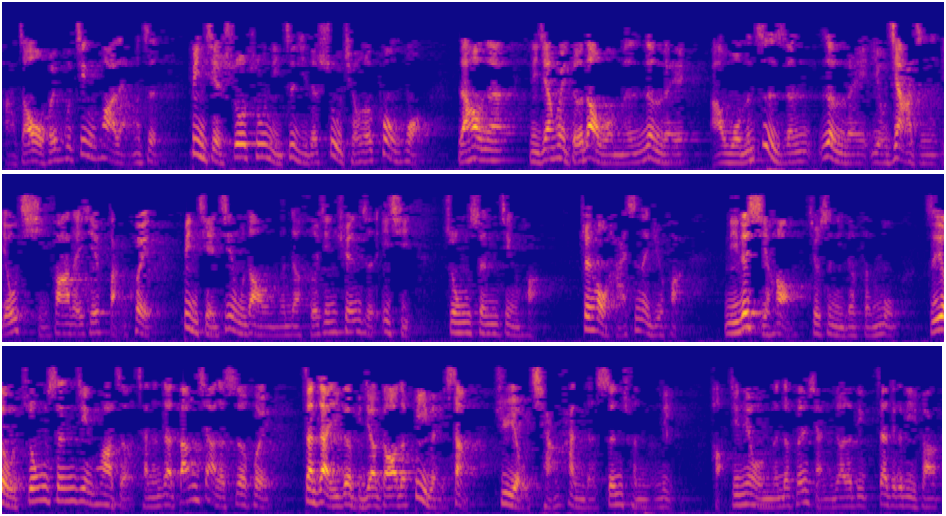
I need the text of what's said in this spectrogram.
啊，找我回复“进化”两个字，并且说出你自己的诉求和困惑，然后呢，你将会得到我们认为啊，我们自身认为有价值、有启发的一些反馈，并且进入到我们的核心圈子，一起终身进化。最后还是那句话。你的喜好就是你的坟墓，只有终身进化者才能在当下的社会站在一个比较高的壁垒上，具有强悍的生存能力。好，今天我们的分享就到这地，在这个地方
